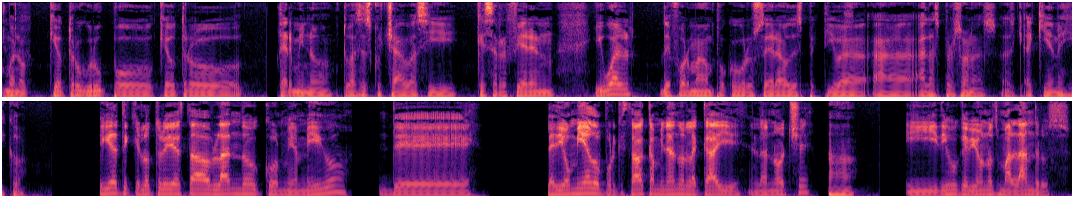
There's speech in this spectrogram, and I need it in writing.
bueno, qué otro grupo, qué otro término tú has escuchado así que se refieren igual de forma un poco grosera o despectiva a, a las personas aquí en México? Fíjate que el otro día estaba hablando con mi amigo de... Le dio miedo porque estaba caminando en la calle en la noche Ajá. y dijo que vio unos malandros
